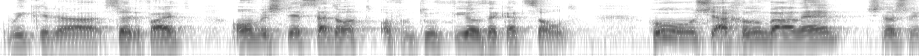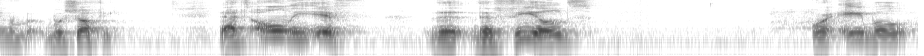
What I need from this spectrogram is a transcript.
we could uh, certify it. Or mishte sadot, or from two fields that got sold. Who shloshim. That's only if the the fields were able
